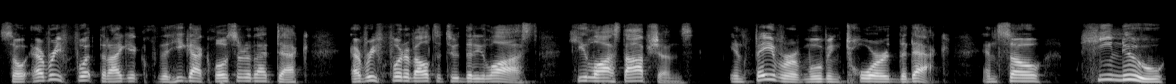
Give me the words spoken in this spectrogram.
So every foot that I get that he got closer to that deck, every foot of altitude that he lost, he lost options in favor of moving toward the deck. And so he knew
